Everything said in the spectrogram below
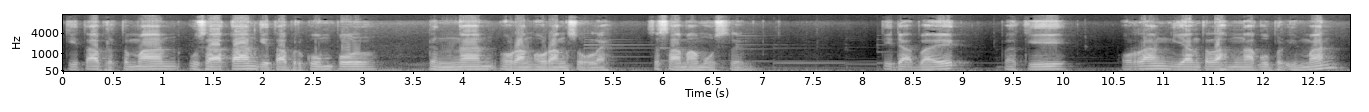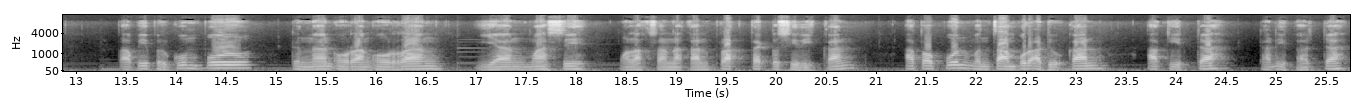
kita berteman, usahakan kita berkumpul dengan orang-orang soleh sesama Muslim. Tidak baik bagi orang yang telah mengaku beriman, tapi berkumpul dengan orang-orang yang masih melaksanakan praktek kesirikan ataupun mencampur adukkan akidah dan ibadah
